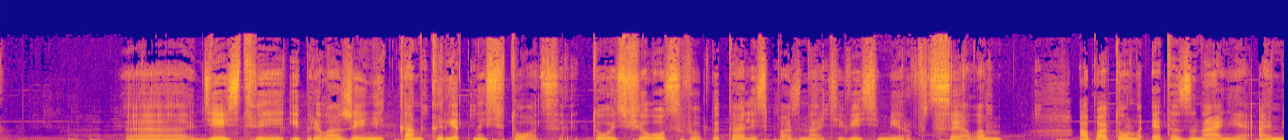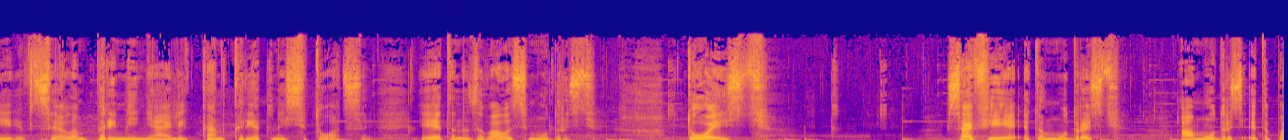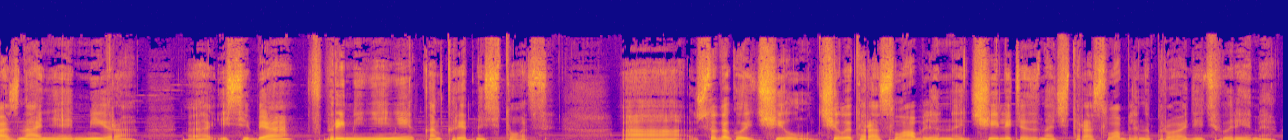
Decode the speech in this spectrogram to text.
э, действии и приложении конкретной ситуации. То есть философы пытались познать весь мир в целом, а потом это знание о мире в целом применяли к конкретной ситуации. И это называлось мудрость. То есть София – это мудрость, а мудрость – это познание мира э, и себя в применении конкретной ситуации. А, что такое чил? Чил – это расслабленный. Чилить – это значит расслабленно проводить время.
